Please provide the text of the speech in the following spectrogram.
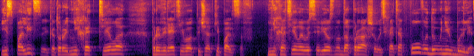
И с полицией, которая не хотела проверять его отпечатки пальцев. Не хотела его серьезно допрашивать, хотя поводы у них были.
